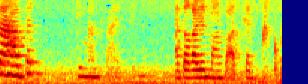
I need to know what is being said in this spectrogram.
sahabat dimanfaatin. Atau kalian memanfaatkan aku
